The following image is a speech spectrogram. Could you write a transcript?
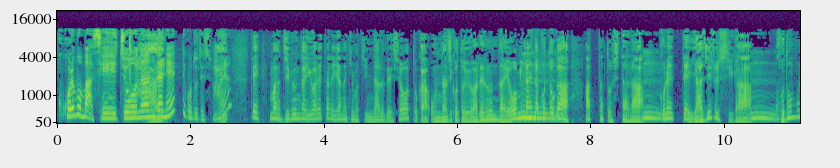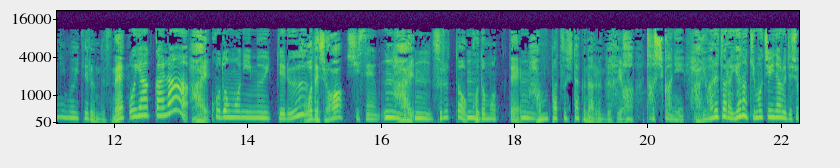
これもまあ成長なんだねってことですよね。はい。で、まあ自分が言われたら嫌な気持ちになるでしょうとか、同じこと言われるんだよみたいなことがあったとしたら、うんこれって矢印がうん子供に向いてるんですね。親からはい。子供に向いてるそうでしょ？視線。うんはい、うんするとうん子供ってうん反発したくなるんですよ。あ、確かに、はい言われたら嫌な気持ちになるでしょ？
